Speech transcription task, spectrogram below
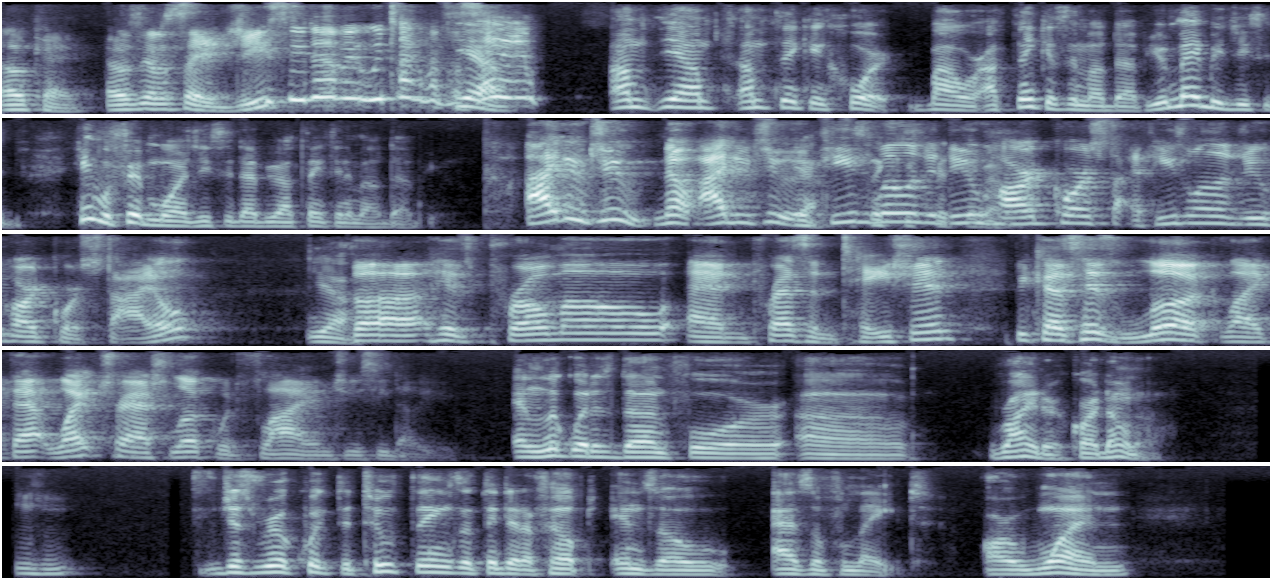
Okay, I was gonna say GCW. We talking about the Yeah. same? I'm yeah, I'm I'm thinking Court Bauer. I think it's MLW. Maybe GC. He would fit more in GCW, I think, than MLW. I do too. No, I do too. Yeah, if he's willing to do hardcore, st- if he's willing to do hardcore style, Yeah. the his promo and presentation, because his look, like that white trash look, would fly in GCW. and look what it's done for uh Ryder Cardona. Mm-hmm. Just real quick, the two things I think that have helped Enzo as of late are one,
